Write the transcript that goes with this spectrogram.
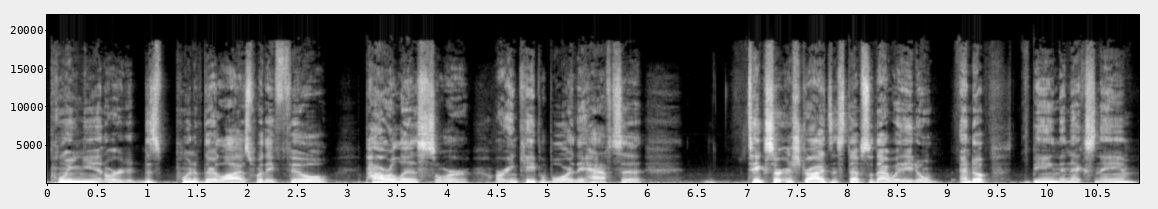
poignant or this point of their lives where they feel powerless or or incapable or they have to take certain strides and steps so that way they don't end up being the next name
